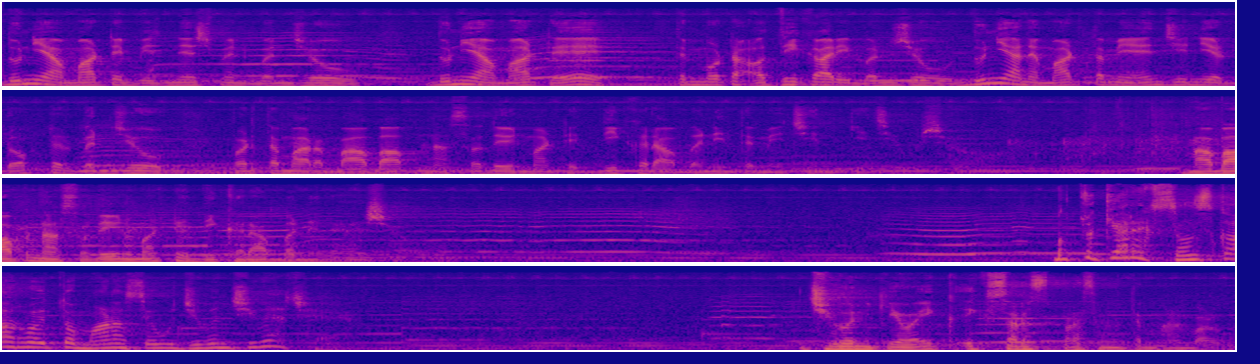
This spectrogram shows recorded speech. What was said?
દુનિયા માટે બિઝનેસમેન બનજો. દુનિયા માટે તમે મોટા અધિકારી બનજો. દુનિયાને માટે તમે એન્જિનિયર, ડોક્ટર બનજો. પણ તમારા મા બાપના સદૈવ માટે દીકરા બની તમે જિંદગી જીવશો મા બાપના સદૈવ માટે દીકરા બની રહેશો ભક્તો, ક્યારેક સંસ્કાર હોય તો માણસ એવું જીવન જીવે છે? જીવન કહેવાય એક સરસ પ્રસંગ તમે સાંભળો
